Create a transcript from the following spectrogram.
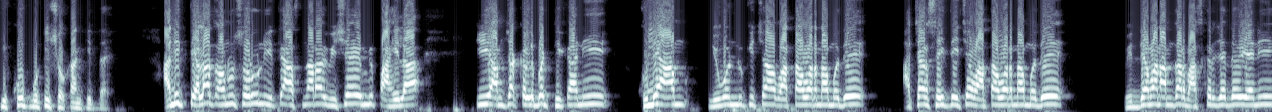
ही खूप मोठी शोकांकित आहे. आणि त्यालाच अनुसरून इथे असणारा विषय मी पाहिला की आमच्या कलबट ठिकाणी खुलेआम निवडणुकीच्या वातावरणामध्ये आचारसंहितेच्या वातावरणामध्ये विद्यमान आमदार भास्कर जाधव यांनी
